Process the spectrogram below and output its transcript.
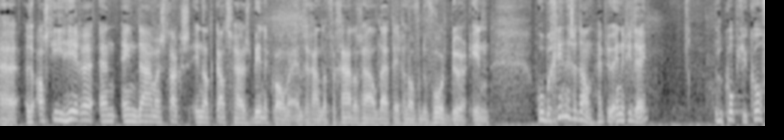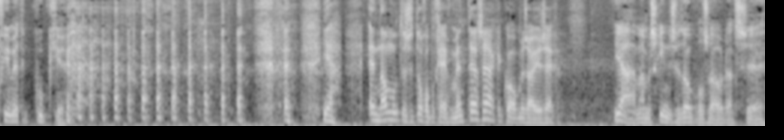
Uh, als die heren en één dame straks in dat katshuis binnenkomen... en ze gaan de vergaderzaal daar tegenover de voordeur in... hoe beginnen ze dan? Hebt u enig idee? Een kopje koffie met een koekje. ja, en dan moeten ze toch op een gegeven moment ter zake komen, zou je zeggen. Ja, maar misschien is het ook wel zo dat ze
